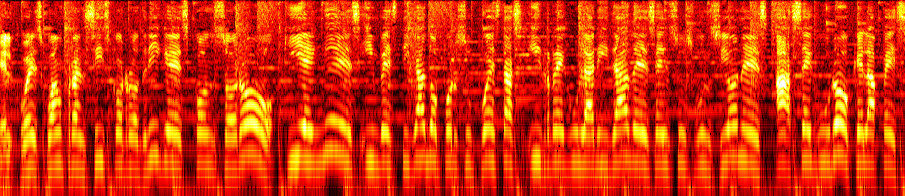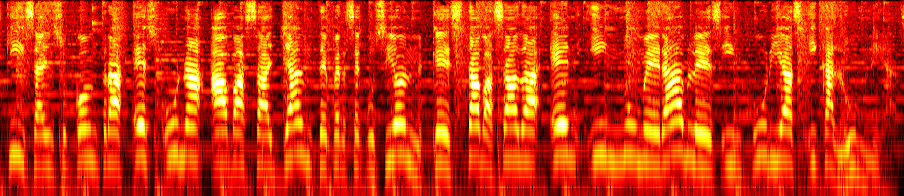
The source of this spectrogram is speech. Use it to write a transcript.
El juez Juan Francisco Rodríguez Consoró, quien es investigado por supuestas irregularidades en sus funciones, aseguró que la pesquisa en su contra es una avasallante persecución que está basada en innumerables injurias y calumnias.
